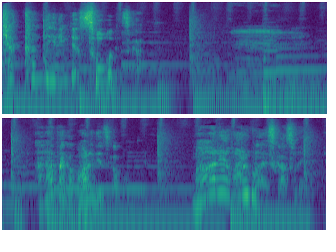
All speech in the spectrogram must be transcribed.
客観的に見てそうですか？うんあなたが悪いですか？本当に。周りは悪くないですか？それって。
